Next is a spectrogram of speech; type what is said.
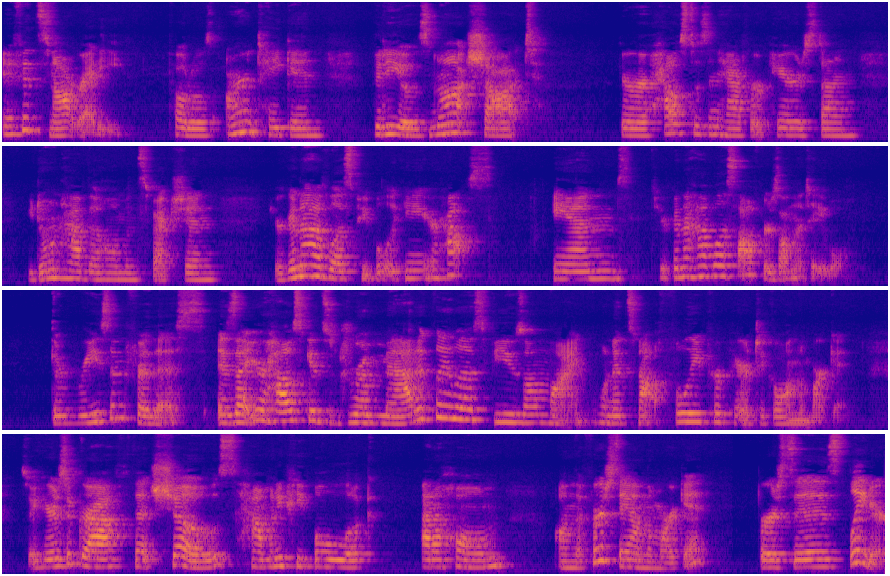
If it's not ready, photos aren't taken, videos not shot, your house doesn't have repairs done, you don't have the home inspection, you're going to have less people looking at your house and you're going to have less offers on the table. The reason for this is that your house gets dramatically less views online when it's not fully prepared to go on the market. So here's a graph that shows how many people look at a home on the first day on the market versus later.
